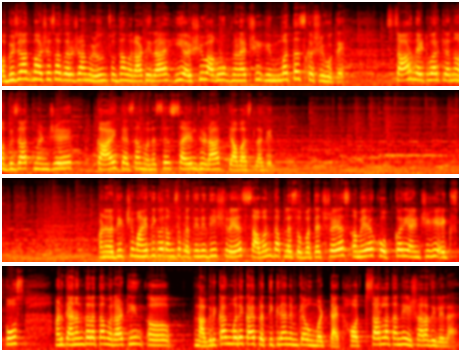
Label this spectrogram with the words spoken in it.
अभिजात भाषेचा दर्जा मिळून सुद्धा मराठीला ही अशी वागणूक देण्याची हिंमतच कशी होते? स्टार नेटवर्क यांना अभिजात म्हणजे काय? त्याचा मनसे स्टाईल धडा त्यावाच लागेल आणि अधिकची माहिती कर आमचे प्रतिनिधी श्रेयस सावंत आपल्यासोबत आहेत. श्रेयस अमेय खोपकर यांची ही एक्सपोज आणि त्यानंतर आता मराठी नागरिकांमध्ये काय प्रतिक्रिया नेमक्या उमटत आहेत हॉटस्टारला त्यांनी इशारा दिलेला आहे.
